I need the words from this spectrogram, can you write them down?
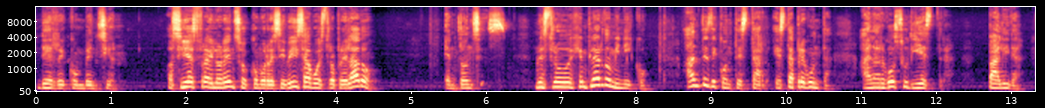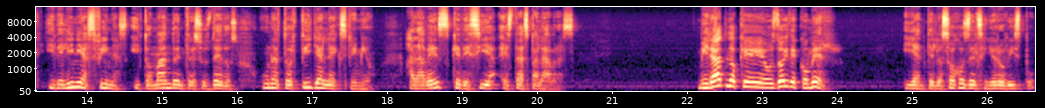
de reconvención. Así es, fray Lorenzo, como recibís a vuestro prelado. Entonces, nuestro ejemplar dominico, antes de contestar esta pregunta, alargó su diestra, pálida y de líneas finas, y tomando entre sus dedos una tortilla la exprimió, a la vez que decía estas palabras. Mirad lo que os doy de comer. Y ante los ojos del señor obispo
